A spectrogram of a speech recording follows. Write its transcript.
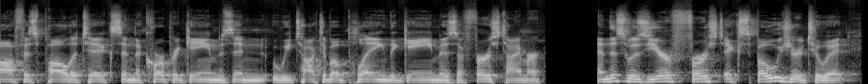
office politics and the corporate games, and we talked about playing the game as a first timer. And this was your first exposure to it.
